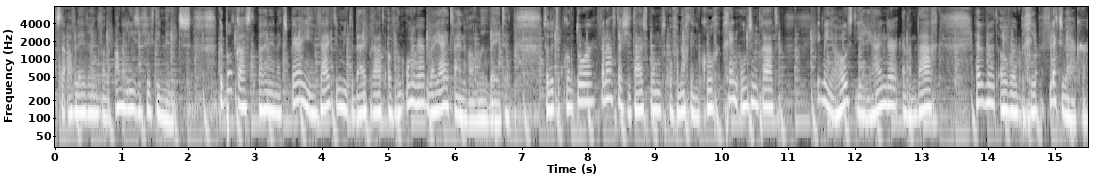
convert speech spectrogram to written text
twintigste aflevering van Analyse 15 Minutes. De podcast waarin een expert je in 15 minuten bijpraat over een onderwerp waar jij het fijne van wil weten. Zodat je op kantoor, vanavond als je thuis komt of vannacht in de kroeg geen onzin praat. Ik ben je host Jerry Heinder en vandaag hebben we het over het begrip flexwerker.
